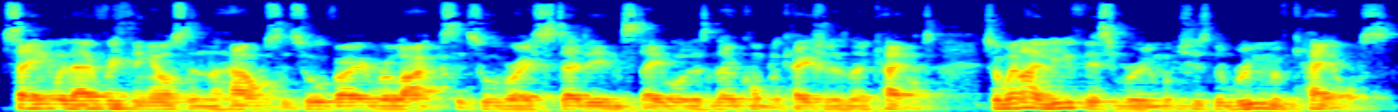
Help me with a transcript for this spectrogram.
Same with everything else in the house. It's all very relaxed. It's all very steady and stable. There's no complication. There's no chaos. So when I leave this room, which is the room of chaos,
